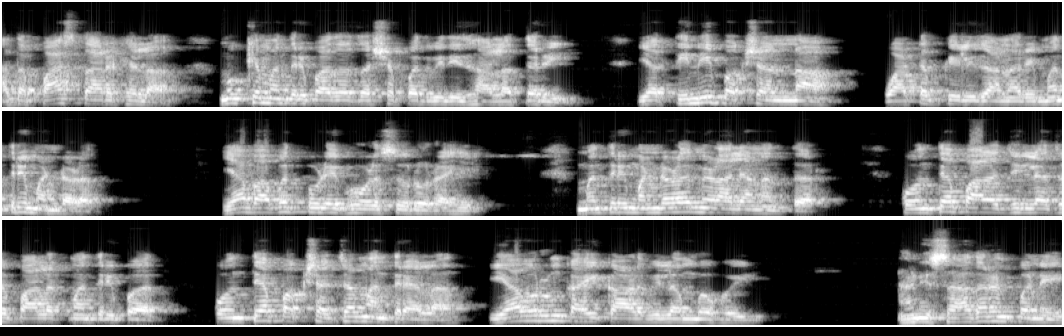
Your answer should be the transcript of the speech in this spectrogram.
आता पाच तारखेला मुख्यमंत्रीपदाचा शपथविधी झाला तरी या तिन्ही पक्षांना वाटप केली जाणारी मंत्रिमंडळ याबाबत पुढे घोळ सुरू राहील. मंत्रिमंडळ मिळाल्यानंतर कोणत्या पाल जिल्ह्याचं पालकमंत्रीपद कोणत्या पक्षाच्या मंत्र्याला यावरून काही काळ विलंब होईल? आणि साधारणपणे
